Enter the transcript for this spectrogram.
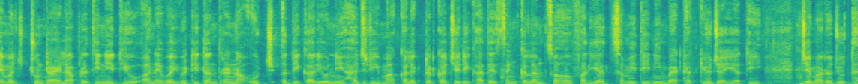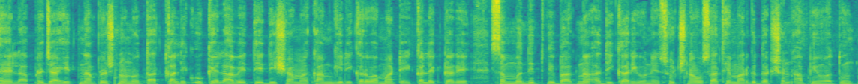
તેમજ ચૂંટાયેલા પ્રતિનિધિઓ અને વહીવટીતંત્રના ઉચ્ચ અધિકારીઓની હાજરીમાં કલેક્ટર કચેરી ખાતે સંકલન સહ ફરિયાદ સમિતિની બેઠક યોજાઈ હતી, જેમાં રજૂ થયેલા પ્રજાહિતના પ્રશ્નોનો તાત્કાલિક ઉકેલ આવે તે દિશામાં કામગીરી કરવા માટે કલેક્ટરે સંબંધિત વિભાગના અધિકારીઓને સૂચનાઓ સાથે માર્ગદર્શન આપ્યું હતું.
